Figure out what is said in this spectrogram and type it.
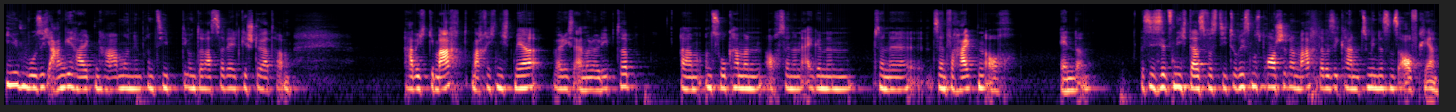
irgendwo sich angehalten haben und im Prinzip die Unterwasserwelt gestört haben. Habe ich gemacht, mache ich nicht mehr, weil ich es einmal erlebt habe. Ähm, und so kann man auch seinen eigenen, seine, sein Verhalten auch ändern. Das ist jetzt nicht das, was die Tourismusbranche dann macht, aber sie kann zumindest aufklären.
